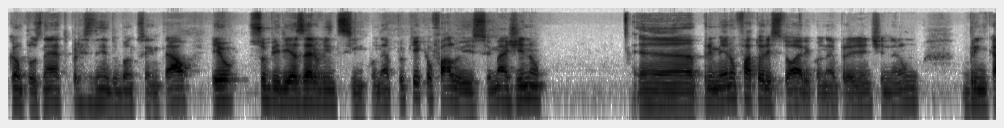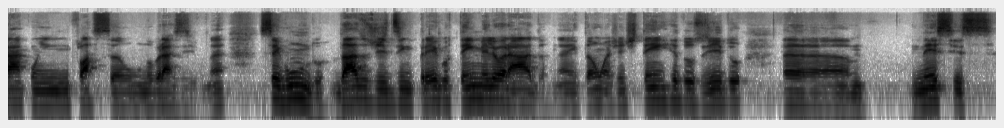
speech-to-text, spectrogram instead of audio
Campos Neto, presidente do Banco Central, eu subiria 0,25. Né? Por que, que eu falo isso? Imagino, uh, primeiro, um fator histórico, né, para a gente não brincar com inflação no Brasil. Né? Segundo, dados de desemprego têm melhorado, né? então a gente tem reduzido uh, nesses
